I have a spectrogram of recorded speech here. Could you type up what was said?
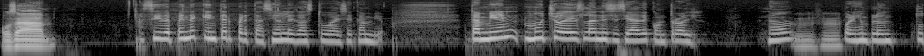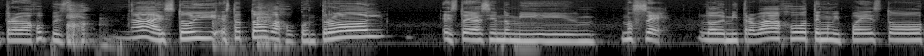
O sea, Sí, depende qué interpretación le das tú a ese cambio. También mucho es la necesidad de control, ¿no? Por ejemplo, en tu trabajo, pues, ah, estoy, está todo bajo control, estoy haciendo mi, no sé, lo de mi trabajo, tengo mi puesto,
